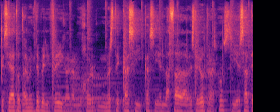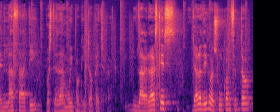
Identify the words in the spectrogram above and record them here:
que sea totalmente periférica, que a lo mejor no esté casi, casi enlazada desde otras, ¿no? Si esa te enlaza a ti, pues te da muy poquito PageRank. La verdad es que es, ya lo digo, es un concepto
